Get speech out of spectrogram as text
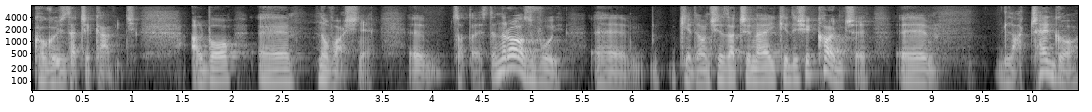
kogoś zaciekawić. Albo, e, no właśnie, e, co to jest ten rozwój, e, kiedy on się zaczyna i kiedy się kończy. Dlaczego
